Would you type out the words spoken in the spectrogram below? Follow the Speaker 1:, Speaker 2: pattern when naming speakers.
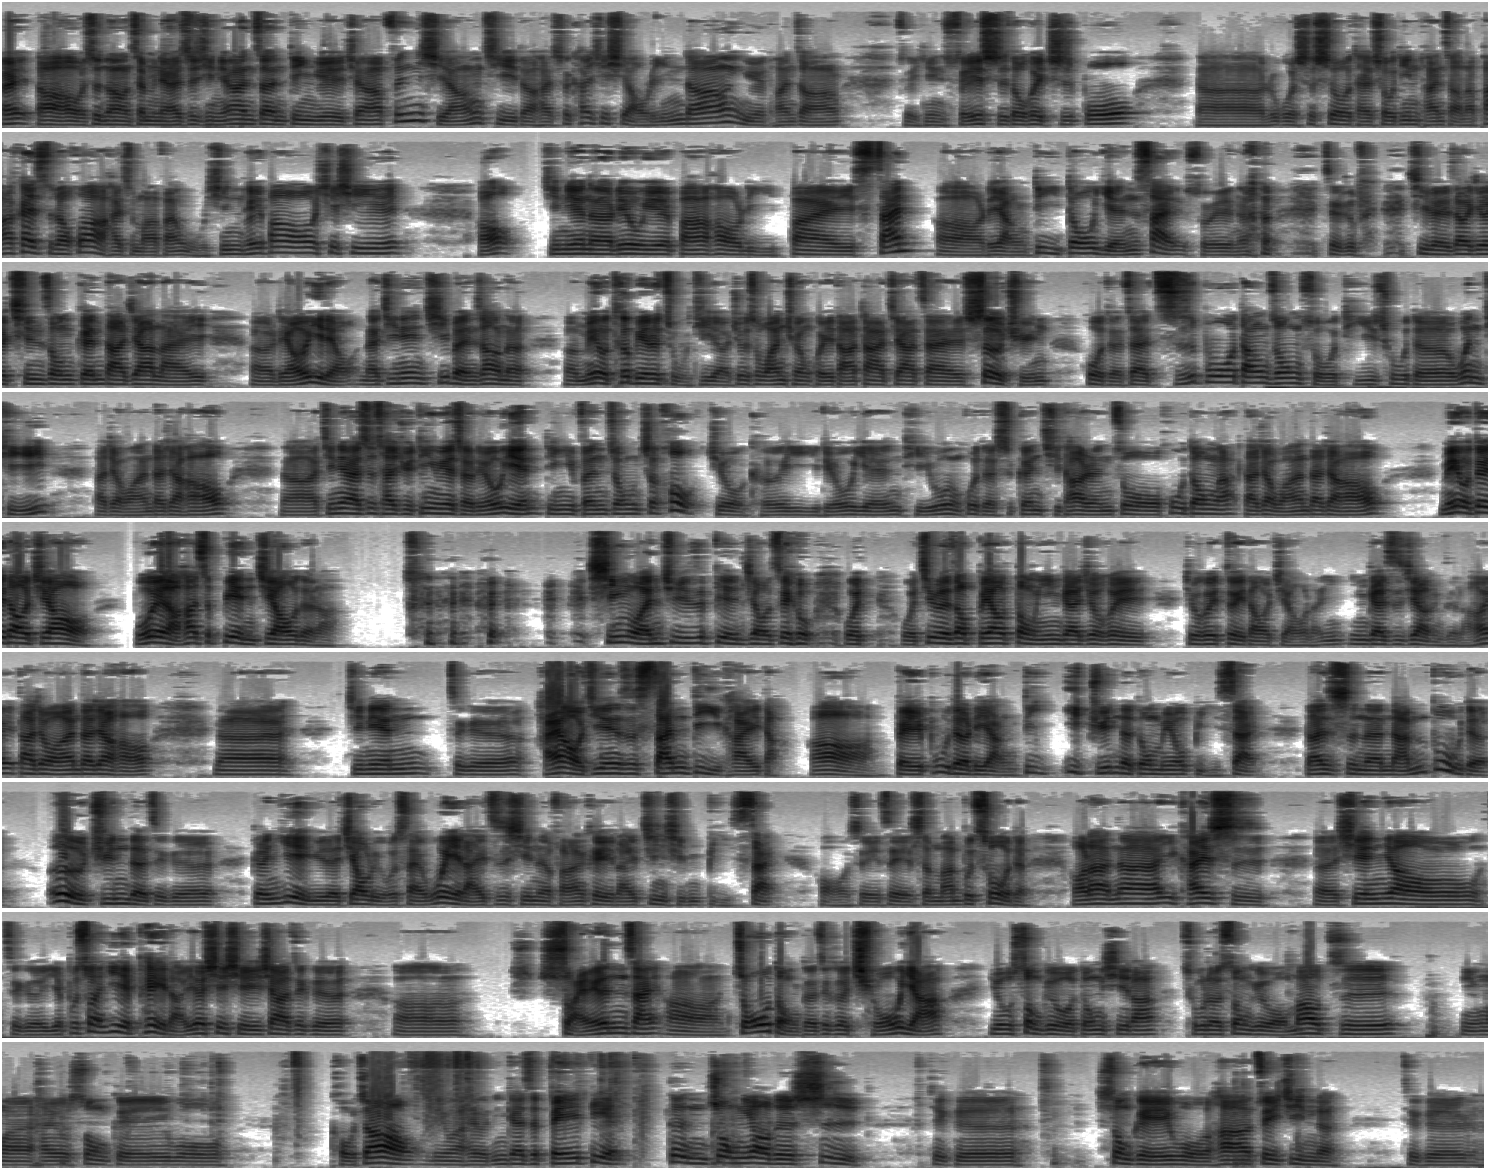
Speaker 1: 哎，大家好，我是团长陈明，还是请你按赞、订阅、加分享，记得还是开启小铃铛，因为团长最近随时都会直播。那如果是事后台收听团长的 podcast 的话，还是麻烦五星推报，谢谢。好，今天呢，六月八号，礼拜三啊，两地都延赛，所以呢，这个基本上就轻松跟大家来呃聊一聊。那今天基本上呢。呃，没有特别的主题啊，就是完全回答大家在社群或者在直播当中所提出的问题。大家晚安，大家好。那今天还是采取订阅者留言，订一分钟之后就可以留言提问，或者是跟其他人做互动啦。大家晚安，大家好。没有对到焦，不会啦，它是变焦的啦。新玩具是变焦，最后我我基本上不要动，应该就会就会对到焦了，应应该是这样子了。哎，大家晚安，大家好。那。今天这个还好，今天是三地开打啊，北部的两地一军的都没有比赛，但是呢，南部的二军的这个跟业余的交流赛，未来之星呢，反而可以来进行比赛哦，所以这也是蛮不错的。好了，那一开始呃，先要这个也不算叶配啦，要谢谢一下这个呃甩恩哉啊，周董的这个球牙又送给我东西啦，除了送给我帽子，另外还有送给我。口罩，另外还有应该是杯垫，更重要的是这个送给我他最近的这个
